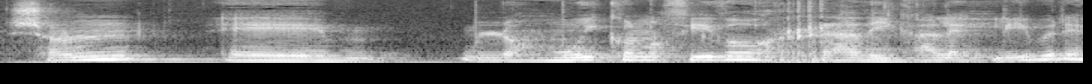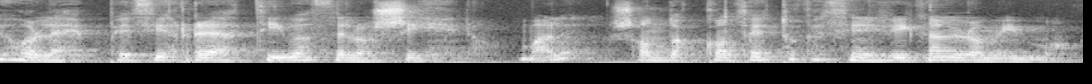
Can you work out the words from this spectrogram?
Son eh, los muy conocidos radicales libres o las especies reactivas del oxígeno, ¿vale? Son dos conceptos que significan lo mismo.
